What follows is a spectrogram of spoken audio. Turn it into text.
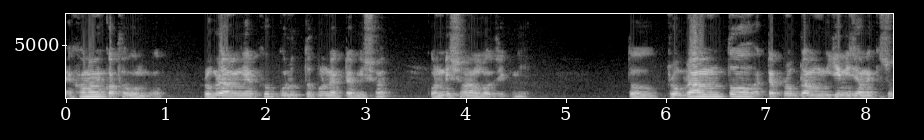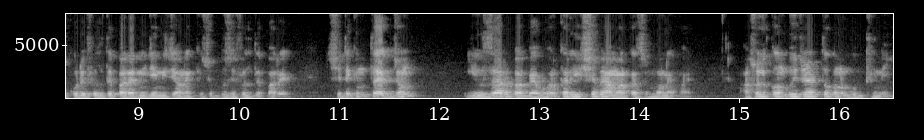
এখন আমি কথা বলব প্রোগ্রামিং এর খুব গুরুত্বপূর্ণ একটা বিষয় কন্ডিশনাল লজিক নিয়ে। তো প্রোগ্রাম তো একটা প্রোগ্রাম নিজে নিজে অনেক কিছু করে ফেলতে পারে, নিজে নিজে অনেক কিছু বুঝে ফেলতে পারে। সেটা কিন্তু একজন ইউজার বা ব্যবহারকারী হিসেবে আমার কাছে মনে হয়। আসলে কম্পিউটারের তো কোনো বুদ্ধি নেই।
